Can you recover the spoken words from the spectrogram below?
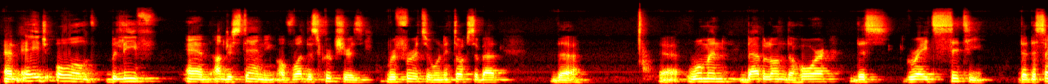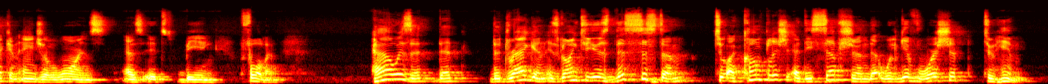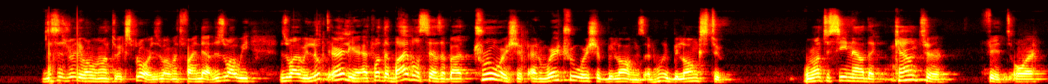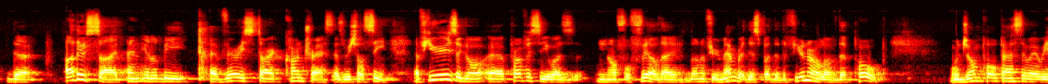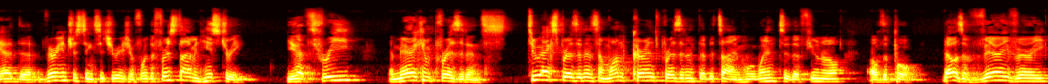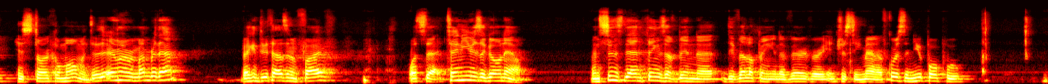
an age old belief and understanding of what the scriptures refer to when it talks about the uh, woman, Babylon, the whore, this great city that the second angel warns as it being fallen. How is it that the dragon is going to use this system to accomplish a deception that will give worship to him? This is really what we want to explore. This is what we want to find out. This is why we this is why we looked earlier at what the Bible says about true worship and where true worship belongs and who it belongs to. We want to see now the counterfeit or the other side, and it'll be a very stark contrast as we shall see. A few years ago, a prophecy was, you know, fulfilled. I don't know if you remember this, but at the funeral of the Pope, when John Paul passed away, we had a very interesting situation. For the first time in history, you had three American presidents two ex-presidents and one current president at the time who went to the funeral of the Pope. That was a very, very historical moment. Does anyone remember that? Back in 2005? What's that? 10 years ago now. And since then, things have been uh, developing in a very, very interesting manner. Of course, the new Pope who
